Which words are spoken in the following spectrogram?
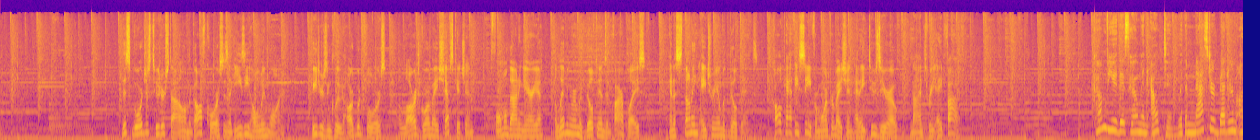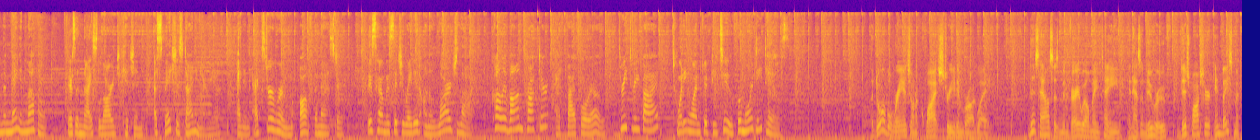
This gorgeous Tudor style on the golf course is an easy hole in one. Features include hardwood floors, a large gourmet chef's kitchen, formal dining area, a living room with built ins and fireplace, and a stunning atrium with built ins. Call Kathy C. for more information at 820 9385. Come view this home in Elkton with a master bedroom on the main level. There's a nice large kitchen, a spacious dining area, and an extra room off the master. This home is situated on a large lot. Call Yvonne Proctor at 540 335 2152 for more details. Adorable ranch on a quiet street in Broadway. This house has been very well maintained and has a new roof, dishwasher, and basement.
